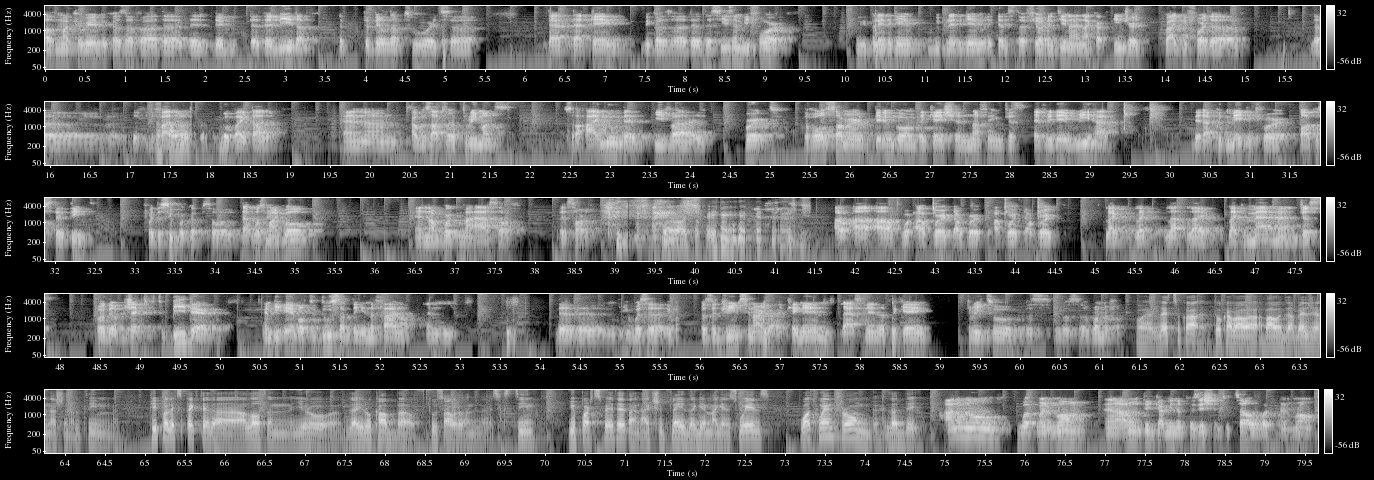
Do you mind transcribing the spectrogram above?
of my career because of uh, the, the, the, the lead up, the, the build up towards uh, that that game. Because uh, the the season before, we played the game. We played the game against Fiorentina, and I got injured right before the the the, the, the final of Coppa Italia, and um, I was out for three months. So I knew that if I worked the whole summer, didn't go on vacation, nothing, just everyday rehab, that I could make it for August 13th for the Super Cup. So that was my goal, and I worked my ass off. Uh, sorry. no, it's okay. I, I, I, I worked, I worked, I worked, I worked like like like like like a madman just for the objective to be there and be able to do something in the final and the the it was a it was a dream scenario i came in last minute of the game 3-2 it was it was uh, wonderful well let's talk, talk about about the belgian national team people expected a, a lot in euro the euro cup of 2016 you participated and actually played the game against wales what went wrong that day? I don't know what went wrong, and I don't think I'm in a position to tell what went wrong.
